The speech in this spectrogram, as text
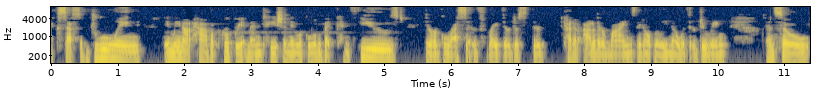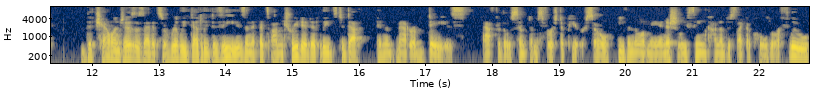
excessive drooling. They may not have appropriate mentation. They look a little bit confused. They're aggressive, right? They're just, they're kind of out of their minds. They don't really know what they're doing. And so the challenge is, is that it's a really deadly disease. And if it's untreated, it leads to death in a matter of days after those symptoms first appear. So even though it may initially seem kind of just like a cold or a flu,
